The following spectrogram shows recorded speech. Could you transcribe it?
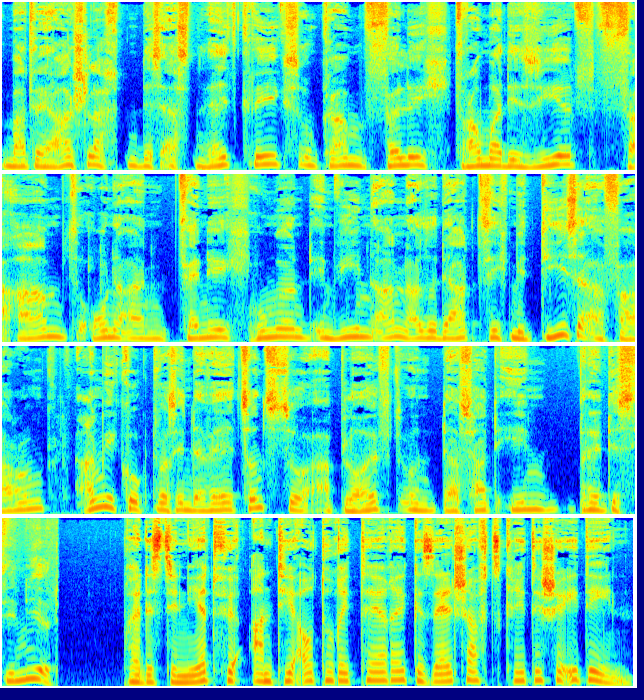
Materialschlachten des Ersten Weltkriegs und kam völlig traumatisiert, verarmt, ohne einen Pfennig, hungernd in Wien an. Also der hat sich mit dieser Erfahrung angeguckt, was in der Welt sonst so abläuft und das hat ihn prädestiniert. Prädestiniert für antiautoritäre, gesellschaftskritische Ideen.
